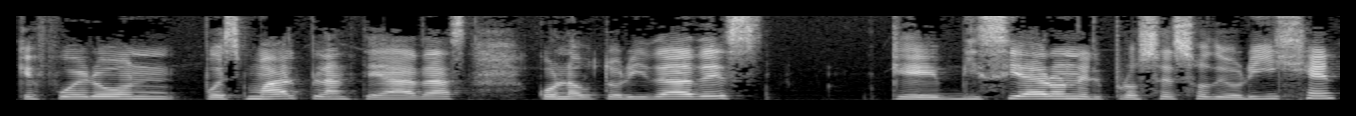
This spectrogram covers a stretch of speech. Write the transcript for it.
que fueron pues mal planteadas, con autoridades que viciaron el proceso de origen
